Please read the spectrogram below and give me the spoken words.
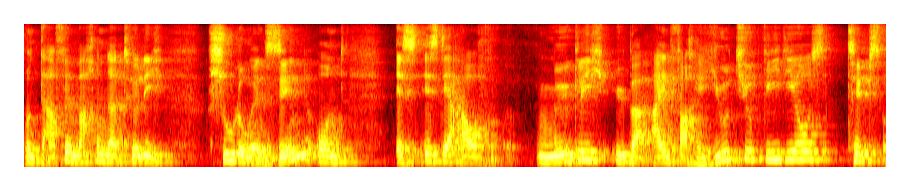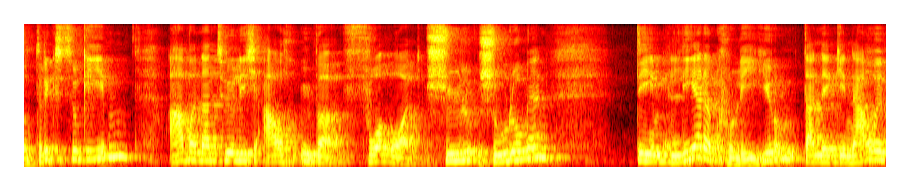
Und dafür machen natürlich Schulungen Sinn und es ist ja auch möglich, über einfache YouTube-Videos Tipps und Tricks zu geben, aber natürlich auch über Vorort-Schulungen, dem Lehrerkollegium dann eine genaue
